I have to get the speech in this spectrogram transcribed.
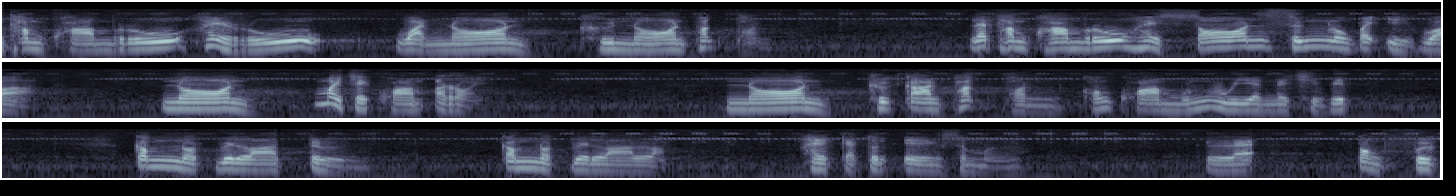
งทำความรู้ให้รู้ว่านอนคือนอนพักผ่อน และทำความรู้ให้ซ้อนซึ้งลงไปอีกว่า นอนไม่ใช่ความอร่อย นอนคือการพักผ่อนของความหมุนเวียนในชีวิตกำหนดเวลาตื่นกำหนดเวลาหลับ ให้แก่ตนเองเสมอ และต้องฝึก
